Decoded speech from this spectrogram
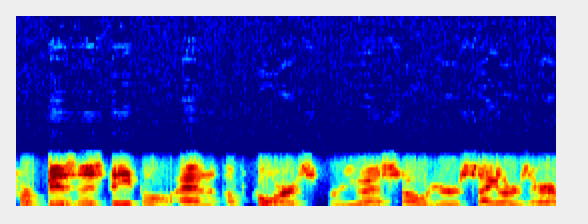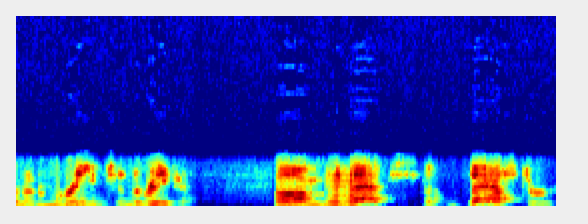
for business people, and of course for U.S. soldiers, sailors, airmen, and Marines in the region. Um, mm-hmm. That's a disaster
